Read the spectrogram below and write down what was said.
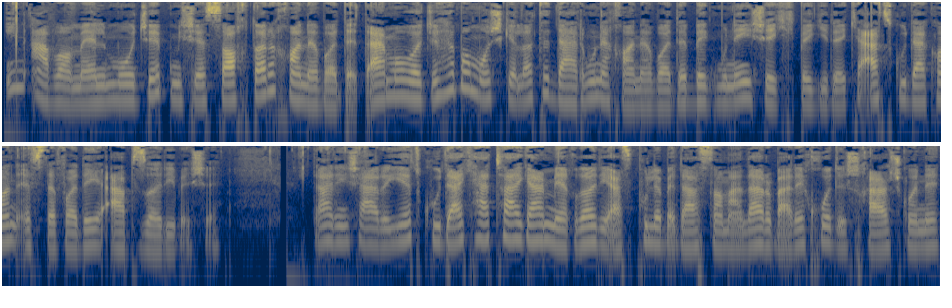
این عوامل موجب میشه ساختار خانواده در مواجهه با مشکلات درون خانواده به گونه ای شکل بگیره که از کودکان استفاده ابزاری بشه. در این شرایط کودک حتی اگر مقداری از پول به دست آمده رو برای خودش خرج کنه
